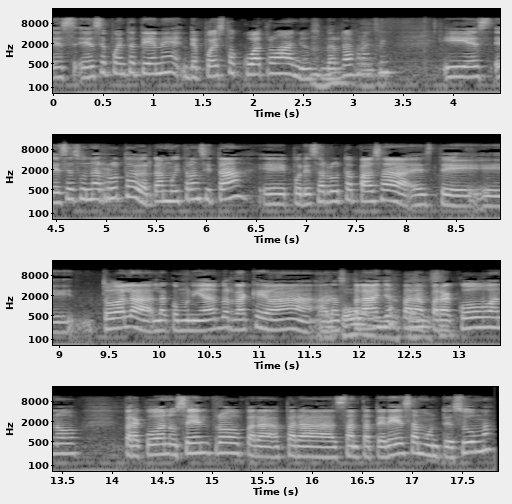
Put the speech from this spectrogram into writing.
es ese puente tiene de puesto cuatro años, ¿verdad, Franklin? Y es, esa es una ruta, ¿verdad? Muy transitada. Eh, por esa ruta pasa este, eh, toda la, la, comunidad, ¿verdad? Que va a, las playas, para, para Cóbano, para Cóbano Centro, para, para Santa Teresa, Montezuma.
